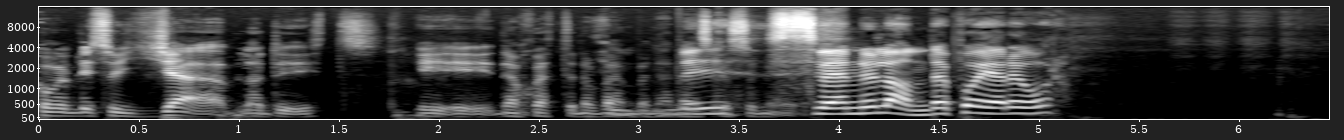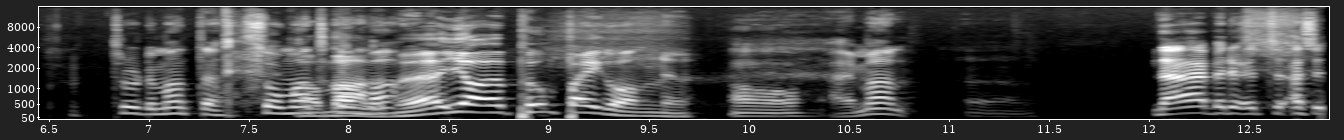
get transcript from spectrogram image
kommer bli så jävla dyrt i den 6 november när den ska summeras. Sven Nylander på er i år. Trodde man inte. Såg man Ja, inte komma. Malmö, jag pumpar igång nu. Ja. Nej, man. Nej, men det, alltså,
